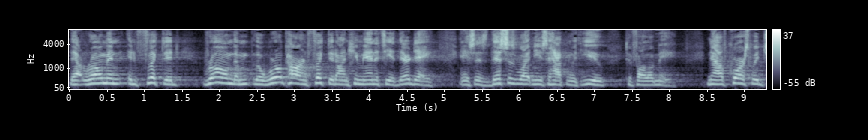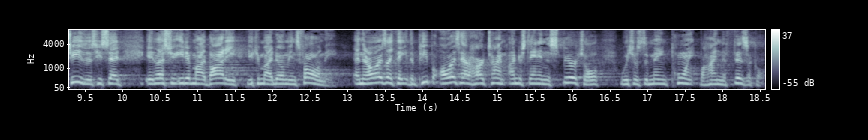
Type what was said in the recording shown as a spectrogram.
that Roman inflicted Rome, the, the world power inflicted on humanity at their day. And he says, This is what needs to happen with you to follow me. Now, of course, with Jesus, he said, Unless you eat of my body, you can by no means follow me. And they're always like, they, the people always had a hard time understanding the spiritual, which was the main point behind the physical.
